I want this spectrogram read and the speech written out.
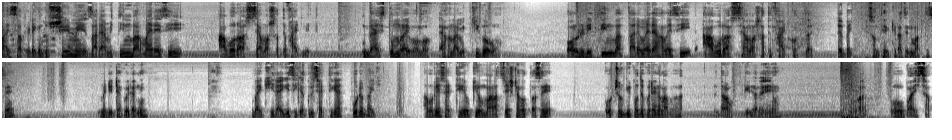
ভাই সাহেব এটা কিন্তু সে মেয়ে যারে আমি তিনবার মাইরেছি আবার আসছে আমার সাথে ফাইট নিতে। গাইস তোমরাই বলো, এখন আমি কি করব? অলরেডি তিনবার তারে মেরে হালাইছি, আবার আসছে আমার সাথে ফাইট করতে। এ ভাই পিছন থেকে কেটাচিন মারতেছে মেডিটা করে নি ভাই, ঘিরাই গেছি কে দুই সাইড থেকে। পুরে ভাই আবার এই সাইড থেকে কেউ মারার চেষ্টা করতেছে। প্রচুর বিপদে পড়ে গেলাম দাঁড়াও রে। ও ভাই, সাপ,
